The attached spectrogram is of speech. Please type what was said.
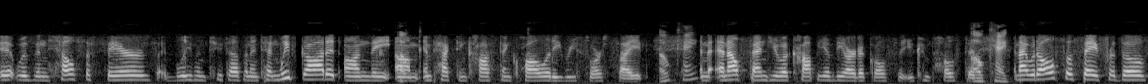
It was in Health Affairs, I believe, in 2010. We've got it on the um, okay. Impacting Cost and Quality resource site. Okay. And, and, I'll send you a copy of the article so that you can post it. Okay. And I would also say for those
